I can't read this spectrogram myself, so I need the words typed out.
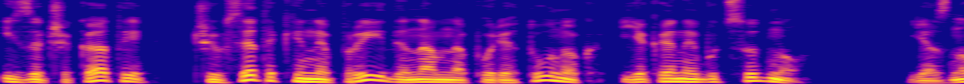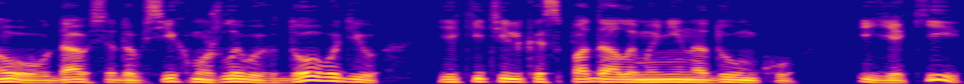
і зачекати, чи все таки не прийде нам на порятунок яке небудь судно. Я знову вдався до всіх можливих доводів, які тільки спадали мені на думку, і які,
